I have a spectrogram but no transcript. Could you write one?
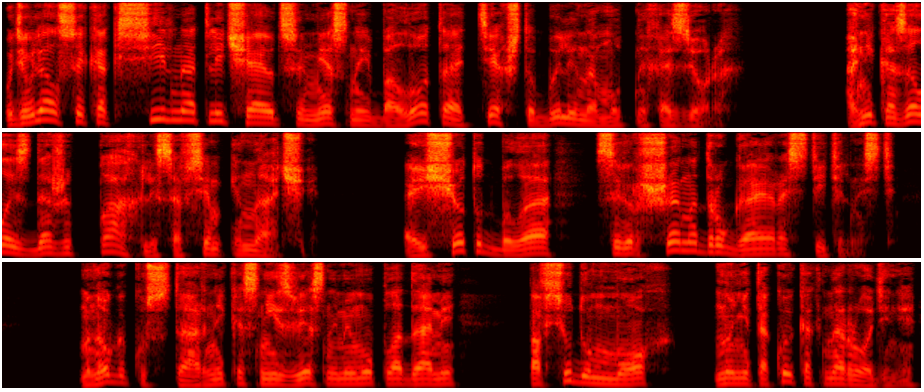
удивлялся, как сильно отличаются местные болота от тех, что были на мутных озерах. Они, казалось, даже пахли совсем иначе. А еще тут была совершенно другая растительность много кустарника с неизвестными ему плодами, повсюду мох, но не такой, как на родине,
